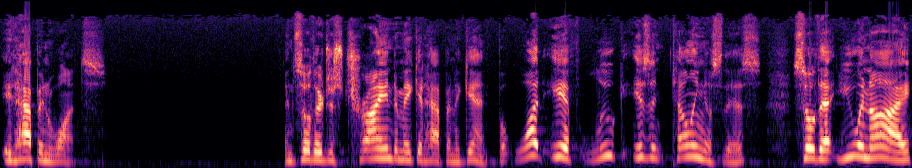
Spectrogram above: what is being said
it happened once. And so they're just trying to make it happen again. But what if Luke isn't telling us this so that you and I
